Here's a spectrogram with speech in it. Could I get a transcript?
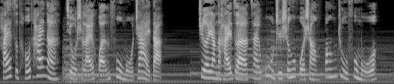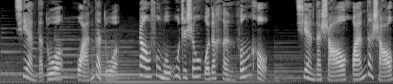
孩子投胎呢，就是来还父母债的。这样的孩子在物质生活上帮助父母，欠的多还的多，让父母物质生活的很丰厚；欠的少还的少，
